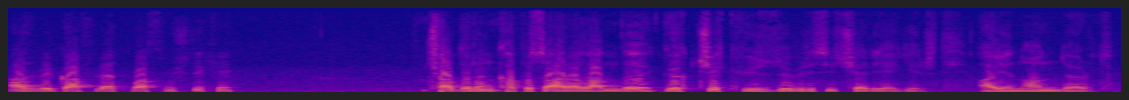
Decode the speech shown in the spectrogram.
Az bir gaflet basmıştı ki çadırın kapısı aralandı, gökçek yüzlü birisi içeriye girdi. Ayın 14'ü.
